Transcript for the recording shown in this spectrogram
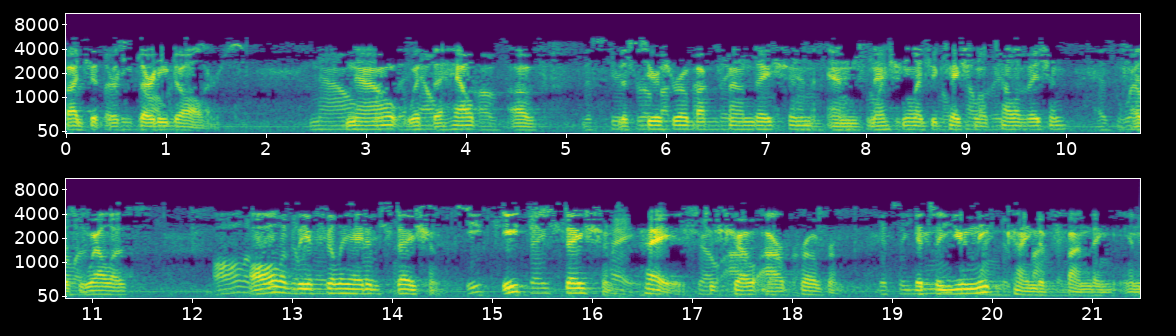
budget was $30. Now, with the help of the Sears Roebuck Foundation and National Educational Television, as well as all of the affiliated stations, each station pays to show our program. It's a unique, it's a unique kind, of, funding, funding in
